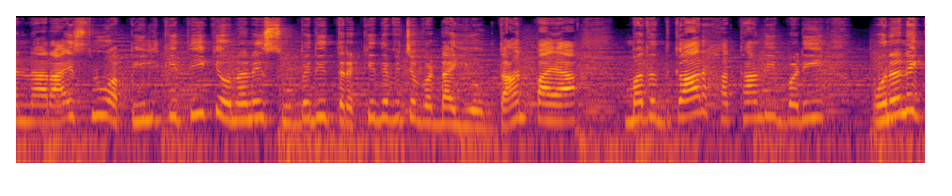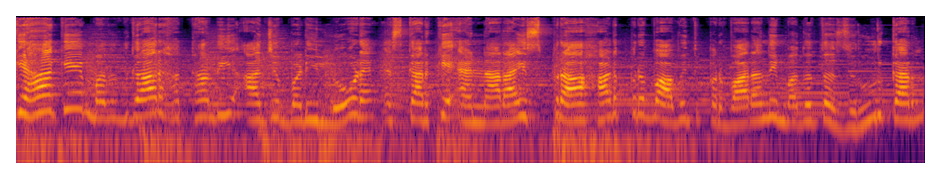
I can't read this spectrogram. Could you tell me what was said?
ਐਨਆਰਆਈਸ ਨੂੰ ਅਪੀਲ ਕੀਤੀ ਕਿ ਉਹਨਾਂ ਨੇ ਸੂਬੇ ਦੀ ਤਰੱਕੀ ਦੇ ਵਿੱਚ ਵੱਡਾ ਯੋਗਦਾਨ ਪਾਇਆ। ਮਦਦਗਾਰ ਹੱਥਾਂ ਦੀ ਬੜੀ ਉਹਨਾਂ ਨੇ ਕਿਹਾ ਕਿ ਮਦਦਗਾਰ ਹੱਥਾਂ ਦੀ ਅੱਜ ਬੜੀ ਲੋੜ ਹੈ। ਇਸ ਕਰਕੇ ਐਨਆਰਆਈਸ ਭਰਾ ਹੜ੍ਹ ਪ੍ਰਭਾਵਿਤ ਪਰਿਵਾਰਾਂ ਦੀ ਮਦਦ ਜ਼ਰੂਰ ਕਰਨ।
